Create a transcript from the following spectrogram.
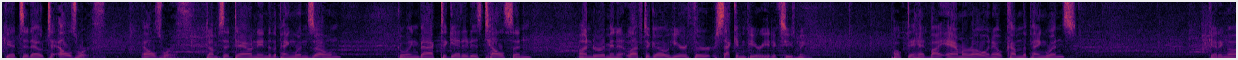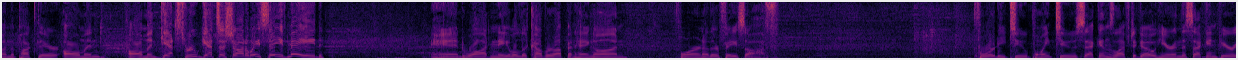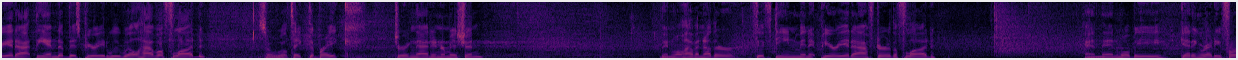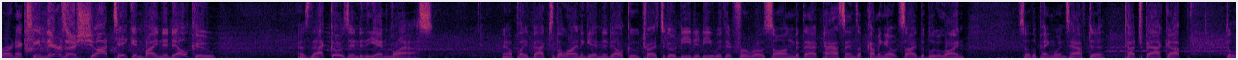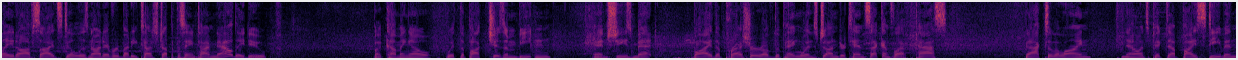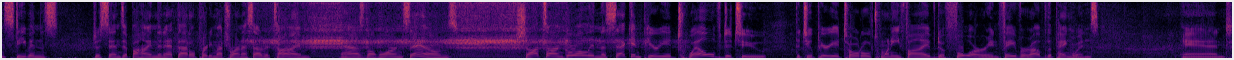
gets it out to Ellsworth. Ellsworth dumps it down into the Penguin zone. Going back to get it is Telson. Under a minute left to go here, third, second period, excuse me. Poked ahead by Amaro, and out come the Penguins. Getting on the puck there, Almond. Almond gets through, gets a shot away, save made. And Wadden able to cover up and hang on for another face-off. 42.2 seconds left to go here in the second period. At the end of this period, we will have a flood. So we'll take the break during that intermission. Then we'll have another 15 minute period after the flood. And then we'll be getting ready for our next game. There's a shot taken by Nedelku as that goes into the end glass. Now played back to the line again. Nedelku tries to go D to D with it for Rosong, but that pass ends up coming outside the blue line. So the Penguins have to touch back up. Delayed offside still is not everybody touched up at the same time. Now they do. But coming out with the puck, Chisholm Beaton, and she's met by the pressure of the Penguins. Under 10 seconds left. Pass back to the line. Now it's picked up by Stevens. Stevens just sends it behind the net. That'll pretty much run us out of time as the horn sounds. Shots on goal in the second period 12 to 2. The two period total 25 to 4 in favor of the Penguins. And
